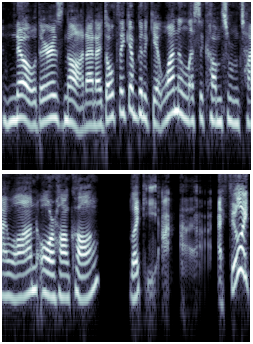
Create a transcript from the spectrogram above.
no? There is not, and I don't think I'm going to get one unless it comes from Taiwan or Hong Kong. Like, I, I feel like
